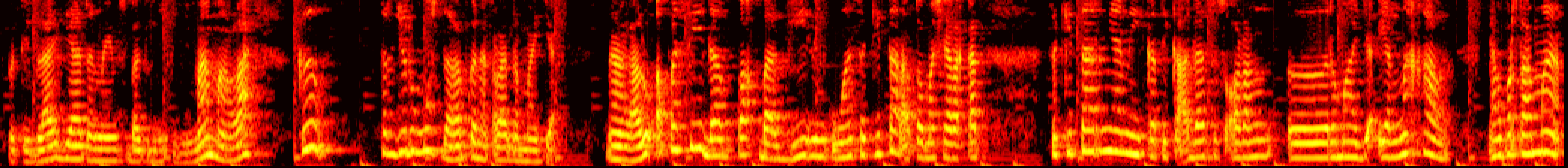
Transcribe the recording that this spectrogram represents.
seperti belajar dan lain sebagainya. Ini mah malah ke terjerumus dalam kenakalan remaja. Nah, lalu apa sih dampak bagi lingkungan sekitar atau masyarakat sekitarnya nih ketika ada seseorang e, remaja yang nakal? Yang pertama,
